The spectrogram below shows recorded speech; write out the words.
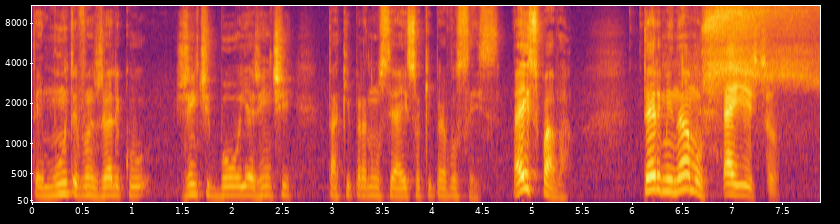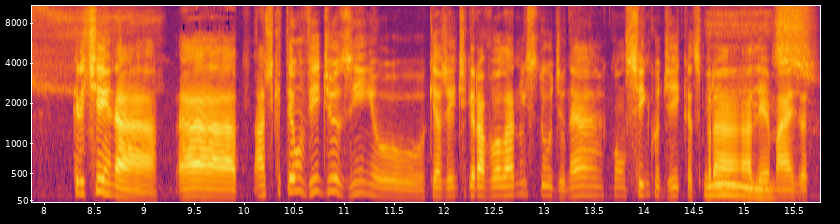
Tem muito evangélico, gente boa, e a gente tá aqui para anunciar isso aqui para vocês. É isso, Pava? Terminamos? É isso. Cristina, uh, acho que tem um videozinho que a gente gravou lá no estúdio, né? Com cinco dicas para ler mais.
